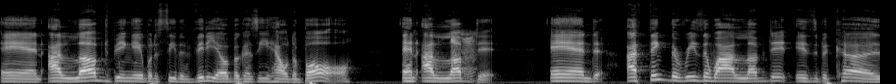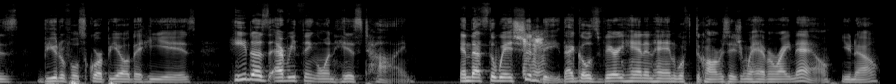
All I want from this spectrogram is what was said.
and I loved being able to see the video because he held a ball, and I loved it. And I think the reason why I loved it is because beautiful Scorpio that he is, he does everything on his time, and that's the way it should mm-hmm. be. That goes very hand in hand with the conversation we're having right now. You know,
